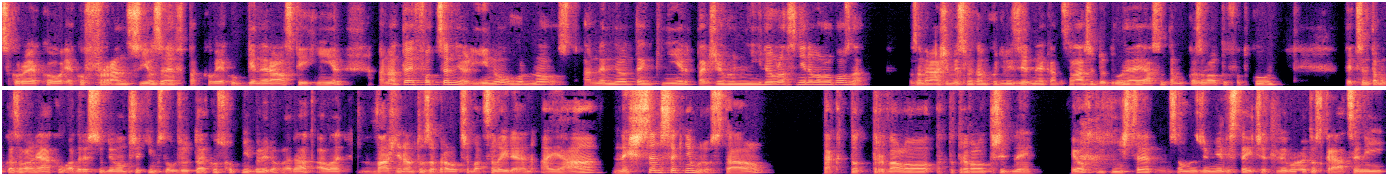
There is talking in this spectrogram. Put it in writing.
skoro jako, jako Franz Josef, takový jako generálský knír a na té fotce měl jinou hodnost a neměl ten knír, takže ho nikdo vlastně nemohl poznat. To znamená, že my jsme tam chodili z jedné kanceláře do druhé, já jsem tam ukazoval tu fotku, Teď jsem tam ukazoval nějakou adresu, kde on předtím sloužil, to jako schopni byli dohledat, ale vážně nám to zabralo třeba celý den a já, než jsem se k němu dostal, tak to trvalo, tak to trvalo tři dny. Jo, v té knížce samozřejmě vy jste ji četli, ono je to zkrácený,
